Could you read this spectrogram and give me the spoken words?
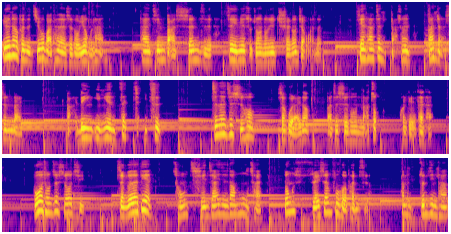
因为那个盆子几乎把太太的舌头用烂了。他已经把身子这一面所装的东西全都讲完了，现在他正打算翻转身来，把另一面再讲一次。正在这时候。小鬼来到，把这舌头拿走，还给了太太。不过从这时候起，整个的店从钱夹一直到木材，都随身附和喷子。他们尊敬他，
